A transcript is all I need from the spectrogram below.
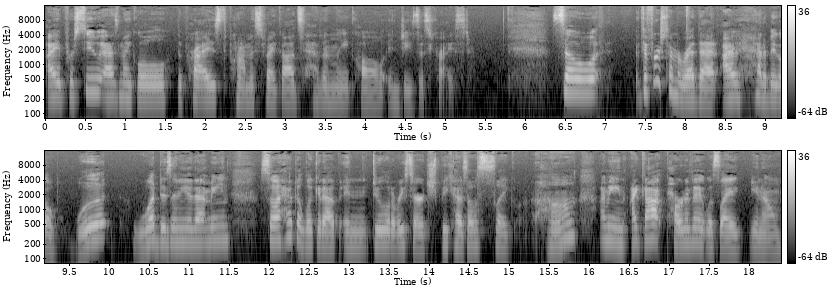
I pursue as my goal the prize promised by God's heavenly call in Jesus Christ. So the first time I read that, I had a big old what? What does any of that mean? So I had to look it up and do a little research because I was like, huh? I mean, I got part of it was like, you know,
